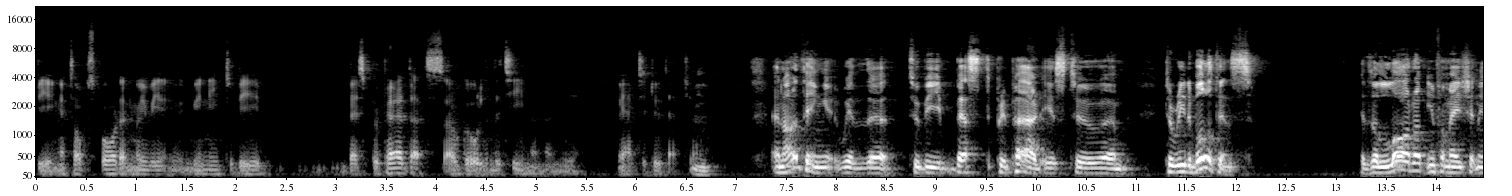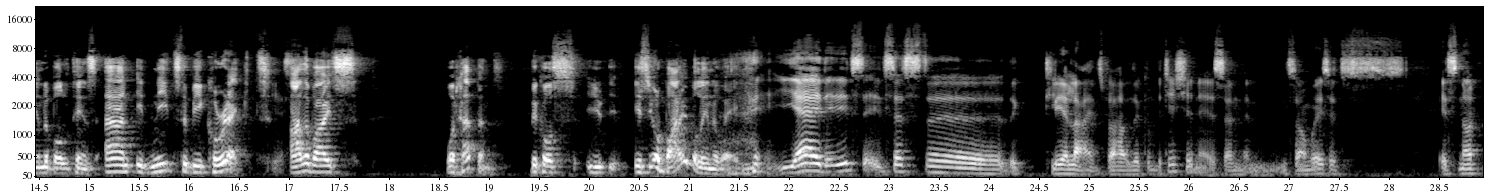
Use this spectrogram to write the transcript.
being a top sport, and we we, we need to be best prepared. That's our goal in the team, and then we, we have to do that. Yeah. Mm. Another thing with the, to be best prepared is to um, to read the bulletins. There's a lot of information in the bulletins, and it needs to be correct. Yes. Otherwise, what happens? Because you, it's your Bible in a way. yeah, it, it's it's just the the clear lines for how the competition is, and in some ways, it's it's not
